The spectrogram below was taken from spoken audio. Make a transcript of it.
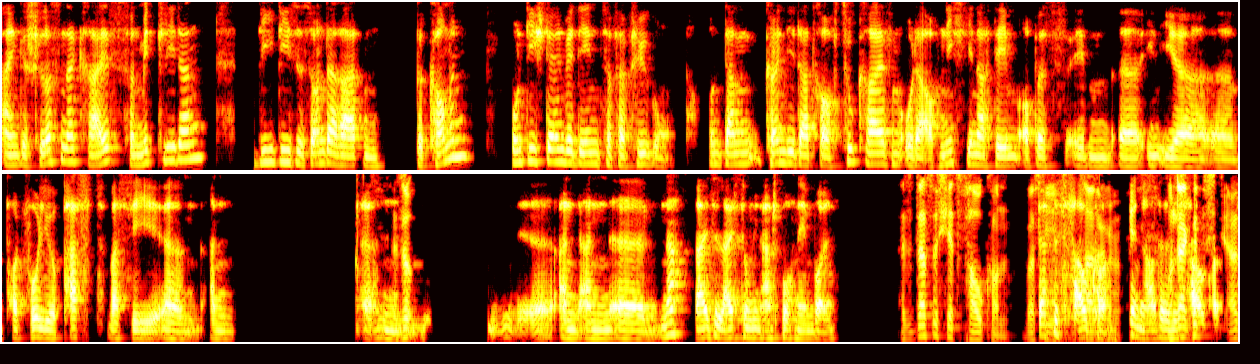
ein geschlossener Kreis von Mitgliedern, die diese Sonderraten bekommen und die stellen wir denen zur Verfügung. Und dann können die darauf zugreifen oder auch nicht, je nachdem, ob es eben äh, in ihr äh, Portfolio passt, was sie ähm, an, ähm, also, äh, an, an äh, na, Reiseleistungen in Anspruch nehmen wollen. Also das ist jetzt VCon. Was das ist VCon, genau. und da gibt's, äh,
